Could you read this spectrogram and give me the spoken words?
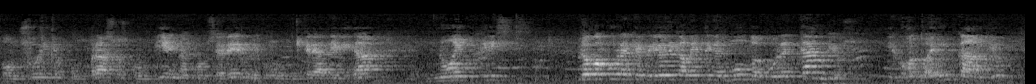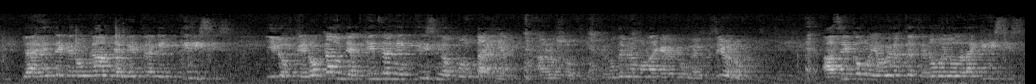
con sueños, con brazos, con piernas, con cerebro y con creatividad, no hay crisis. Lo que ocurre es que periódicamente en el mundo ocurren cambios y cuando hay un cambio, la gente que no cambia entran en crisis y los que no cambian, que entran en crisis, nos contagian a nosotros, que no tenemos nada que ver con eso, ¿sí o no? Así como yo veo este fenómeno de la crisis.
